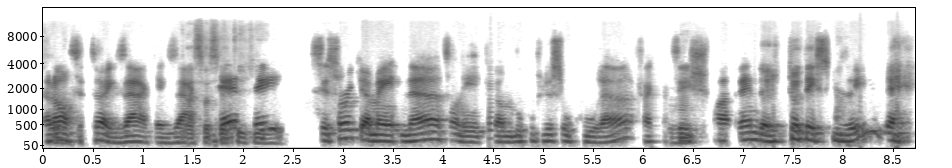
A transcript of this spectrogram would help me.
Alors, c'est ça, exact, exact. C'est sûr que maintenant, on est comme beaucoup plus au courant. Fait que, Je ne suis pas en train de tout excuser, mais,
